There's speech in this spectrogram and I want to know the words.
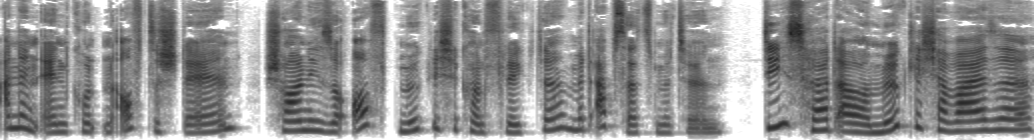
an den Endkunden aufzustellen, scheuen diese oft mögliche Konflikte mit Absatzmitteln. Dies hört aber möglicherweise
